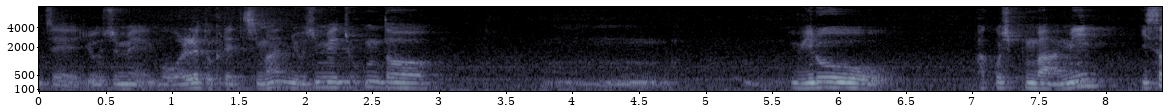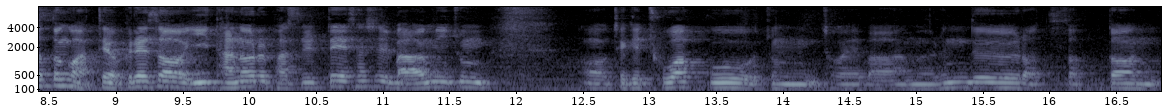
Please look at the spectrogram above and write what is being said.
이제 요즘에 뭐 원래도 그랬지만 요즘에 조금 더 음, 위로 받고 싶은 마음이 있었던 것 같아요. 그래서 이 단어를 봤을 때 사실 마음이 좀 어, 되게 좋았고 좀 저의 마음을 흔들었었던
